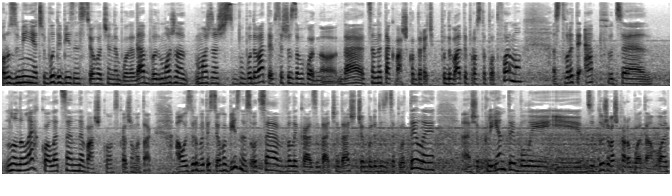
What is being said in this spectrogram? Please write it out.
розуміння, чи буде бізнес цього, чи не буде. Да? Бо можна можна ж побудувати все, що завгодно. Да? Це не так важко, до речі, побудувати просто платформу, створити app. Це ну нелегко, але це не важко, скажімо так. А ось зробити з цього бізнес оце велика задача, да? щоб люди за це платили, е, щоб клієнти були, і це дуже важка робота. От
